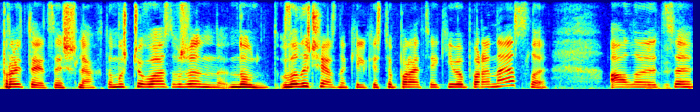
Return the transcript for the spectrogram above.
Пройти цей шлях, тому що у вас вже ну величезна кількість операцій, які ви перенесли, але це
